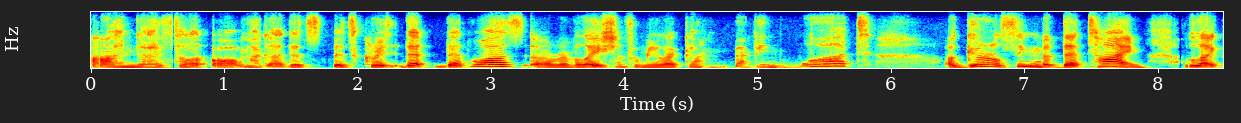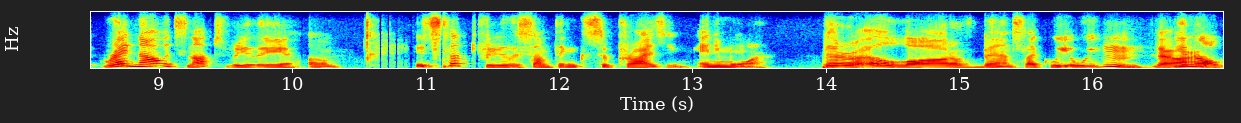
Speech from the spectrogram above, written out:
and I thought, oh my God, that's that's crazy. That that was a revelation for me. Like, um, I mean, what a girl singing, but that time, like right now, it's not really um, it's not really something surprising anymore. There are a lot of bands like we we there you know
